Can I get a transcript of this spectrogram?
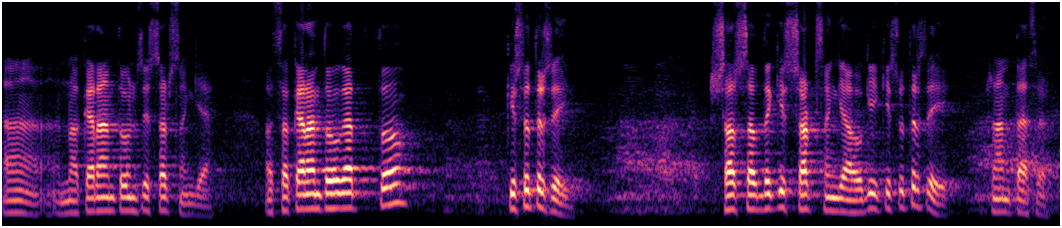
हाँ नकारांत उनसे षठ संज्ञा। और सकारांत होगा तो किस सूत्र से? षठ शब्द की षठ संज्ञा होगी। किस सूत्र से? शांता षठ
